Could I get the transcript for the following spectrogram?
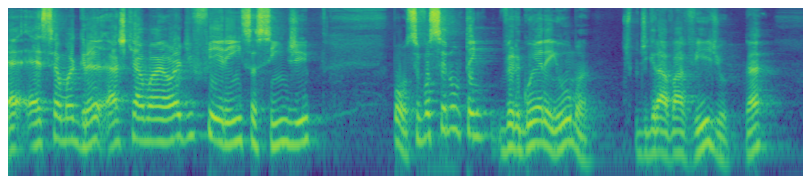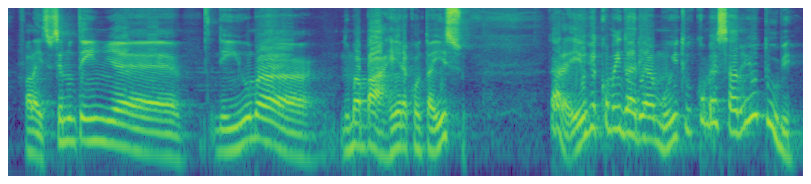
É, essa é uma grande. Acho que é a maior diferença, assim, de. Bom, se você não tem vergonha nenhuma, tipo, de gravar vídeo, né? Fala isso. Se você não tem é, nenhuma, nenhuma barreira quanto a isso, Cara, eu recomendaria muito começar no YouTube.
